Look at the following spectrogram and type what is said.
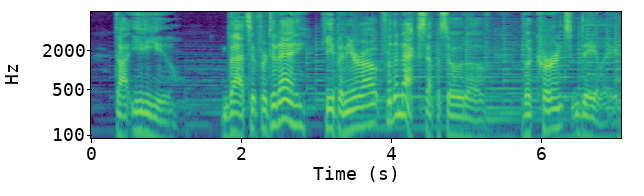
That's it for today. Keep an ear out for the next episode of The Current Daily.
